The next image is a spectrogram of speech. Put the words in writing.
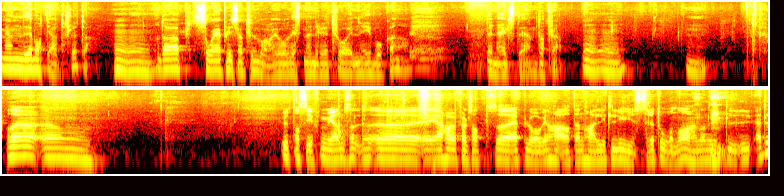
Men det måtte jeg jo til slutt. da. Og da så jeg plutselig at hun var jo nesten den røde tråden i boka. Da. Den eldste dattera. Og det um, Uten å si for mye så, uh, Jeg har jo følelsen at uh, epilogen har, at den har en litt lysere tone. Da, en litt, et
